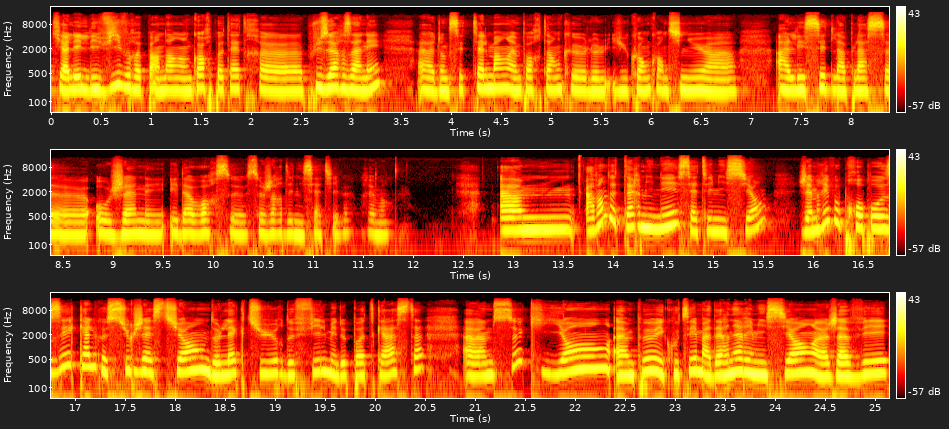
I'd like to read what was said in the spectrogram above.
qui allez les vivre pendant encore peut-être plusieurs années. Donc, c'est tellement important que le Yukon continue à, à laisser de la place aux jeunes et, et d'avoir ce, ce genre d'initiative, vraiment. Euh, avant de terminer cette émission, j'aimerais vous proposer quelques suggestions de lecture, de films et de podcasts. Euh, ceux qui ont un peu écouté ma dernière émission, euh, j'avais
